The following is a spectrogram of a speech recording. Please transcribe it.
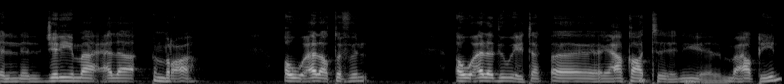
الجريمة على امرأة أو على طفل أو على ذوي آه، إعاقات يعني المعاقين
